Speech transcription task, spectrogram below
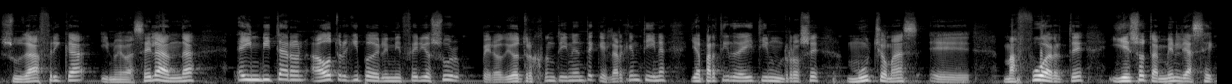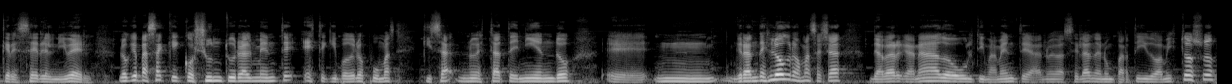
Sudáfrica y Nueva Zelanda e invitaron a otro equipo del hemisferio sur, pero de otro continente, que es la Argentina, y a partir de ahí tiene un roce mucho más, eh, más fuerte y eso también le hace crecer el nivel. Lo que pasa es que coyunturalmente este equipo de los Pumas quizá no está teniendo eh, mm, grandes logros, más allá de haber ganado últimamente a Nueva Zelanda en un partido amistoso,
